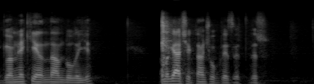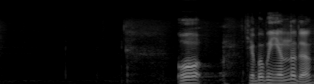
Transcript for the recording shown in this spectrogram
gömlek yağından dolayı. Ama gerçekten çok lezzetlidir. O kebabın yanına da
